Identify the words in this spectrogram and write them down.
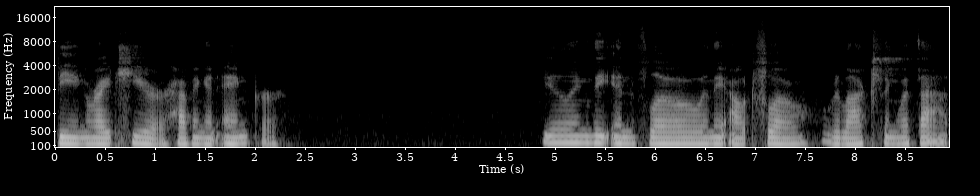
being right here, having an anchor. Feeling the inflow and the outflow, relaxing with that.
